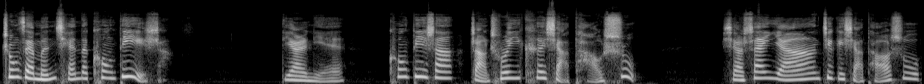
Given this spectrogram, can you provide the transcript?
种在门前的空地上。第二年，空地上长出了一棵小桃树，小山羊就给小桃树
